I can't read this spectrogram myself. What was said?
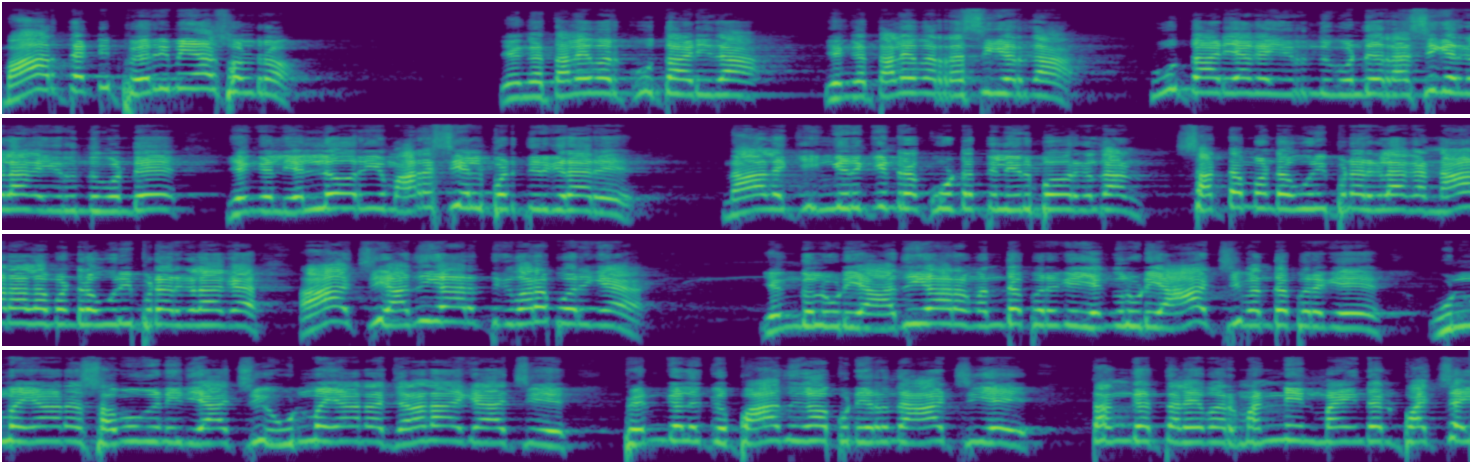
மார்த்தட்டி பெருமையா சொல்றோம். எங்க தலைவர் கூத்தாடி தான் எங்க தலைவர் ரசிகர் தான். கூத்தாடியாக இருந்து கொண்டு ரசிகர்களாக இருந்து கொண்டு எங்கள் எல்லோரையும் அரசியல் படுத்தியிருக்கிறாரு நாளைக்கு இங்க இருக்கின்ற கூட்டத்தில் இருப்பவர்கள் தான் சட்டமன்ற உறுப்பினர்களாக நாடாளுமன்ற உறுப்பினர்களாக ஆட்சி அதிகாரத்துக்கு வர போறீங்க. எங்களுடைய அதிகாரம் வந்த பிறகு எங்களுடைய ஆட்சி வந்த பிறகு உண்மையான சமூக நீதி ஆட்சி உண்மையான ஜனநாயக ஆட்சி பெண்களுக்கு பாதுகாப்பு நிறைந்த ஆட்சியை தங்க தலைவர் மண்ணின் மைந்தன் பச்சை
